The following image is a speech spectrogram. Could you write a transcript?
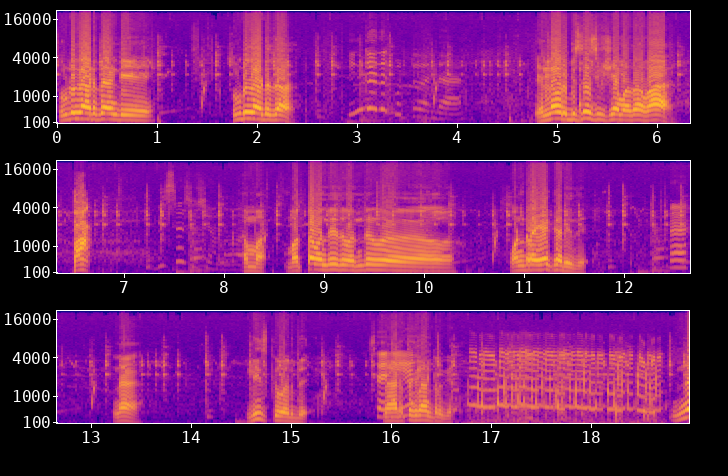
சுடுகாடு தான்டி சுடுகாடு தான் இங்க எதுக்கு கூட்டு வந்த? எல்லாம் ஒரு பிஸ்னஸ் விஷயமா தான் வா பிசினஸ் விஷயமா? ஆமாம் மொத்தம் வந்து இது வந்து ஒன்றரை ஏக்கர் இது. என்ன? லீஸ்க்கு வருது. சரி. நான் எடுத்துக்கலான் இருக்கேன். என்ன?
